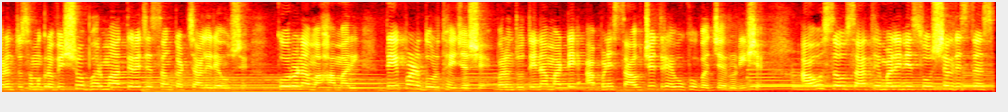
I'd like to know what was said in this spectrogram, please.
પરંતુ સમગ્ર વિશ્વભરમાં અત્યારે જે સંકટ ચાલી રહ્યું છે, કોરોના મહામારી, તે પણ દૂર થઈ જશે. પરંતુ તેના માટે આપણે સાવચેત રહેવું ખૂબ જ જરૂરી છે. આવો સૌ સાથે મળીને સોશિયલ ડિસ્ટન્સ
